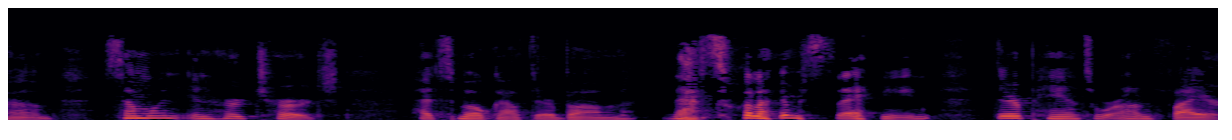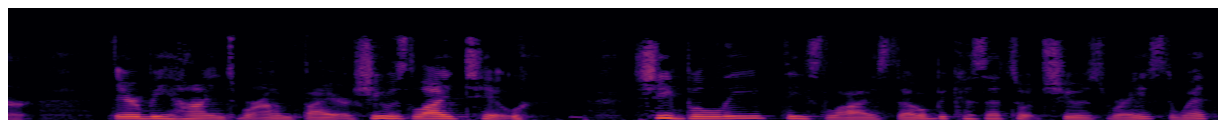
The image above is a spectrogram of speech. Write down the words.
um, someone in her church had smoke out their bum. That's what I'm saying. Their pants were on fire. Their behinds were on fire. She was lied to. She believed these lies, though, because that's what she was raised with.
